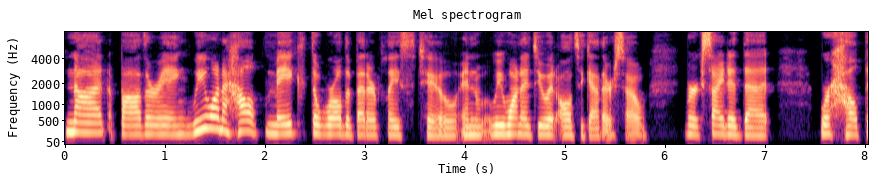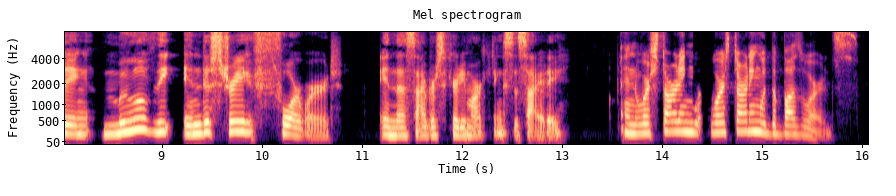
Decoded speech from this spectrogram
not bothering. We want to help make the world a better place too, and we want to do it all together. So we're excited that we're helping move the industry forward in the cybersecurity marketing society. And we're starting we're starting with the buzzwords.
